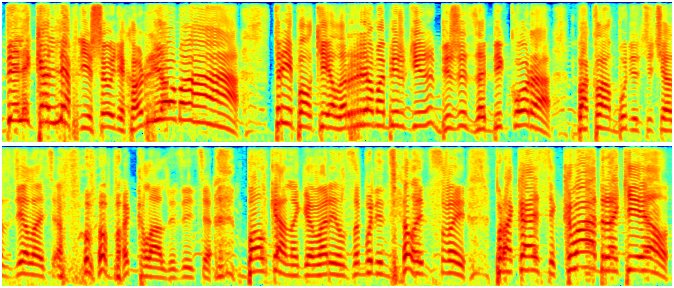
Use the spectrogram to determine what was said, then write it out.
великолепнейший у них. Рема! Трипл килл. Рема бежит бежит за Бикора. Баклан будет сейчас делать... Баклан, извините. Балкан оговорился. Будет делать свой прокастик. Квадрокилл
